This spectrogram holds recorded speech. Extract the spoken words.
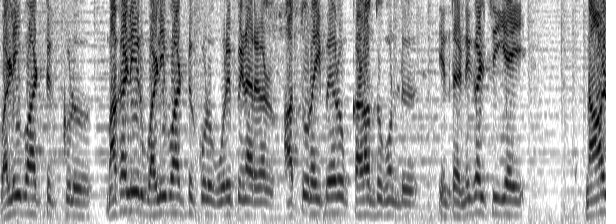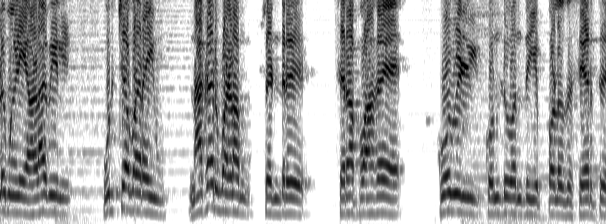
வழிபாட்டுக்குழு மகளிர் வழிபாட்டுக்குழு உறுப்பினர்கள் அத்துறை பேரும் கலந்து கொண்டு இந்த நிகழ்ச்சியை நாலு மணி அளவில் உற்சவரை நகர்வளம் சென்று சிறப்பாக கோவில் கொண்டு வந்து இப்பொழுது சேர்த்து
